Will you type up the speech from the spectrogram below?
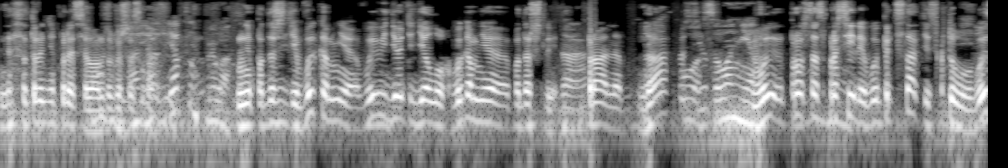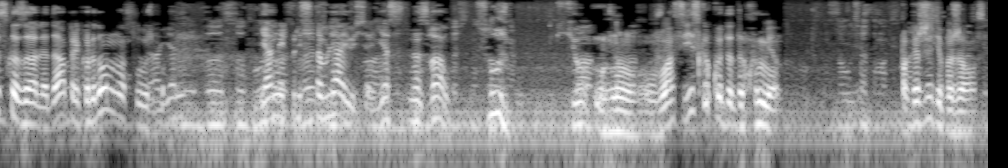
Я сотрудник прессы, я вам только что А, я, сказал. я тут при вас. Не, подождите, вы ко мне, вы ведете диалог, вы ко мне подошли. Да. Правильно, да? О, Солоненко. Вы просто спросили, вы представьтесь, кто вы. Вы сказали, да, прикордонная служба. Я, я не представляюся, я с- назвав службу. Все. Ну, у вас есть какой-то документ? Покажите, пожалуйста.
